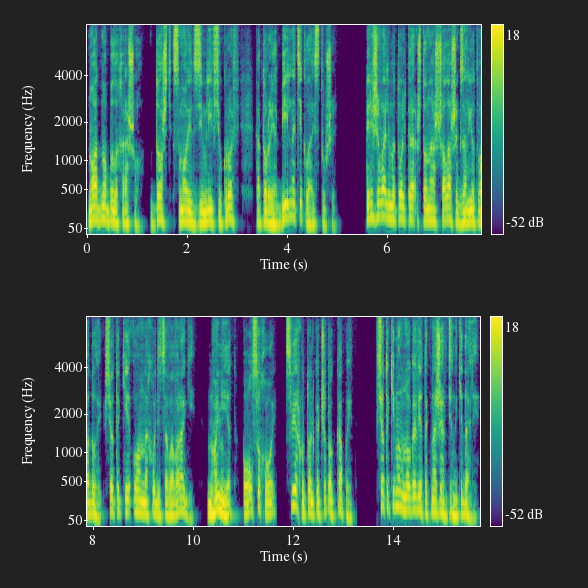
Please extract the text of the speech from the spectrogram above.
Но одно было хорошо — дождь смоет с земли всю кровь, которая обильно текла из туши. Переживали мы только, что наш шалашик зальет водой. Все-таки он находится во враге. Но нет, пол сухой, сверху только чуток капает. Все-таки мы много веток на жерди накидали.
